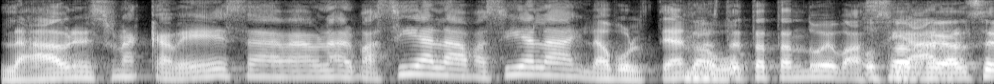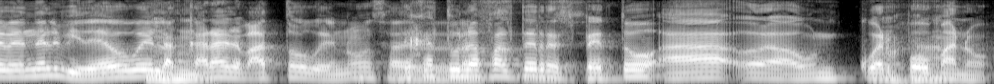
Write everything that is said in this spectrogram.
la abren, es una cabeza, va a hablar, vacíala, vacíala, y la voltean, La la, está tratando de O vaciar. sea, real se ve en el video, güey, la cara del vato, güey, ¿no? O sea, Deja de tú la falta de o respeto a, a un cuerpo Ajá. humano.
